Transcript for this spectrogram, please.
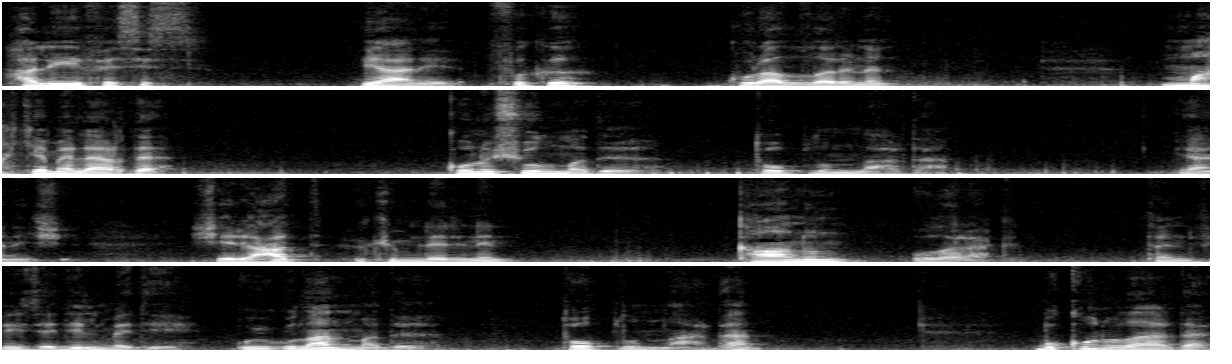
halifesiz yani fıkıh kurallarının mahkemelerde konuşulmadığı toplumlarda yani şeriat hükümlerinin kanun olarak tenfiz edilmediği, uygulanmadığı toplumlarda bu konularda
